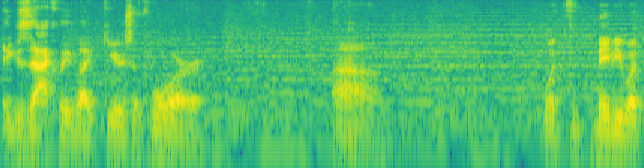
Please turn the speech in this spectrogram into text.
exactly like Gears of War um, what maybe what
